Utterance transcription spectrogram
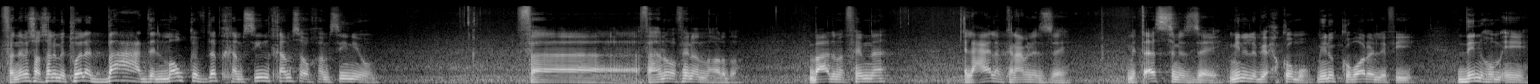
فالنبي صلى الله عليه وسلم اتولد بعد الموقف ده ب 50 55 يوم. ف... فهنقف هنا النهارده. بعد ما فهمنا العالم كان عامل إزاي متقسم إزاي مين اللي بيحكمه مين الكبار اللي فيه دينهم إيه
